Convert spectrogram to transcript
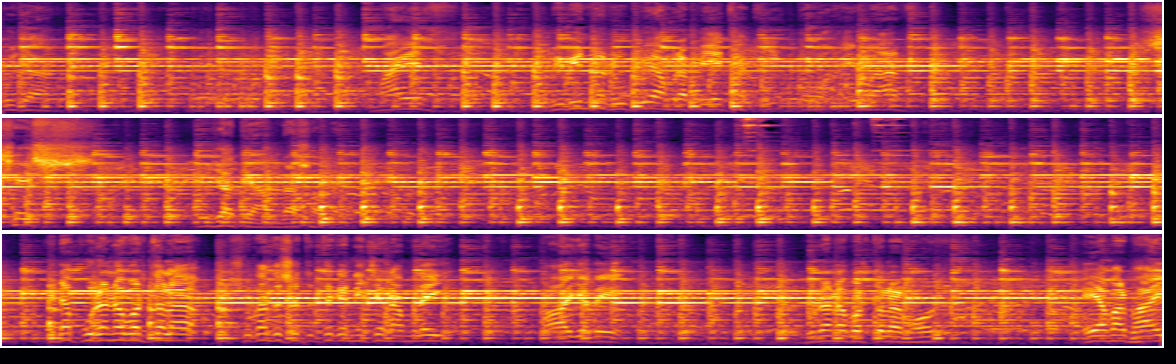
পূজা। পূজাতে আমরা সবাই এটা পুরানো বটতলা, সুকান্ত সেতু থেকে নিচে নামলেই পাওয়া যাবে পুরানো বটতলার মোড়। এই আমার ভাই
